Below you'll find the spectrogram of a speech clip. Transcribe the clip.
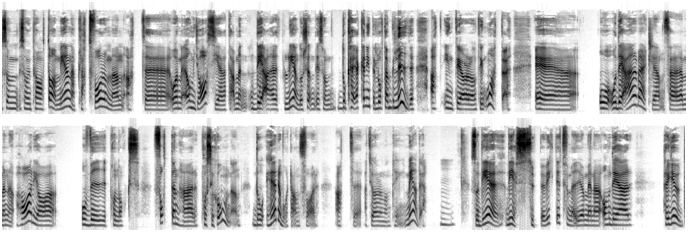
som, som vi pratade om, med den här plattformen att eh, om jag ser att ja, men det är ett problem då, det som, då kan jag kan inte låta bli att inte göra någonting åt det. Eh, och, och, det är verkligen så här, men har jag och vi på Nox fått den här positionen, då är det vårt ansvar att, att göra någonting med det. Mm. Så det, det är superviktigt för mig. Jag menar, om det är... Herregud,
